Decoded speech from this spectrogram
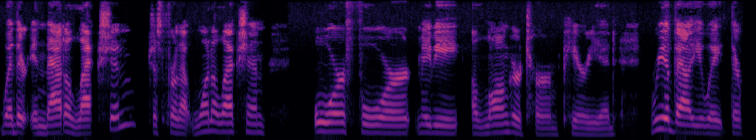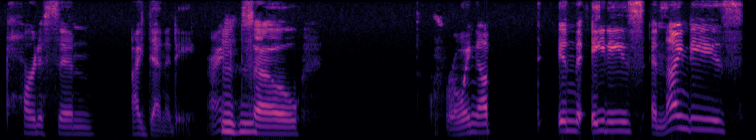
whether in that election, just for that one election, or for maybe a longer term period, reevaluate their partisan identity, right? Mm-hmm. So growing up in the 80s and 90s,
